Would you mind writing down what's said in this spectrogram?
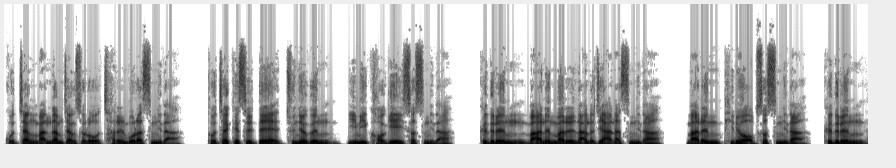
곧장 만남 장소로 차를 몰았습니다. 도착했을 때 준혁은 이미 거기에 있었습니다. 그들은 많은 말을 나누지 않았습니다. 말은 필요 없었습니다. 그들은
